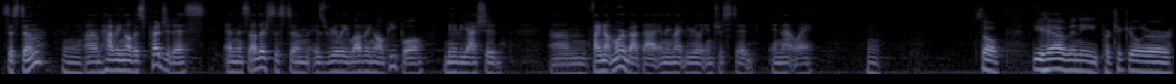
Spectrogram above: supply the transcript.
system mm. um, having all this prejudice and this other system is really loving all people? Maybe I should um, find out more about that, and they might be really interested in that way. So, do you have any particular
